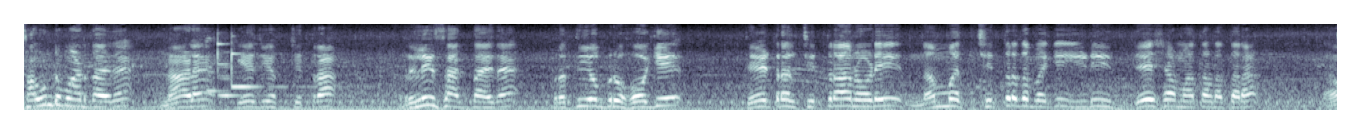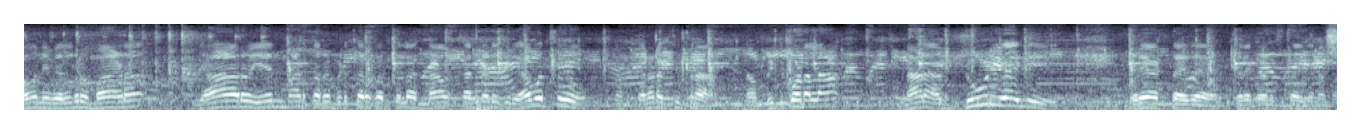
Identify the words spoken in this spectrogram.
ಸೌಂಡ್ ಮಾಡ್ತಾ ಇದೆ. ನಾಳೆ ಕೆ ಚಿತ್ರ ರಿಲೀಸ್ ಆಗ್ತಾ ಇದೆ. ಪ್ರತಿಯೊಬ್ಬರು ಹೋಗಿ ಥಿಯೇಟ್ರಲ್ಲಿ ಚಿತ್ರ ನೋಡಿ, ನಮ್ಮ ಚಿತ್ರದ ಬಗ್ಗೆ ಇಡೀ ದೇಶ ಮಾತಾಡೋ ಥರ ನಾವು ನೀವೆಲ್ಲರೂ ಮಾಡೋಣ ಯಾರು ಏನು ಮಾಡ್ತಾರೋ ಬಿಡ್ತಾರೋ ಗೊತ್ತಿಲ್ಲ. ನಾವು ಕನ್ನಡಿಗರು. ಯಾವತ್ತು ನಮ್ಮ ಕನ್ನಡ ಚಿತ್ರ ನಾವು ಬಿಟ್ಕೊಡಲ್ಲ. ನಾಳೆ ಅದ್ದೂರಿಯಾಗಿ ತೆರೆ ಆಗ್ತಾ ಇದೆ, ತೆರೆ ಕಾಣಿಸ್ತಾ ಇದೆ ನಮ್ಮ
